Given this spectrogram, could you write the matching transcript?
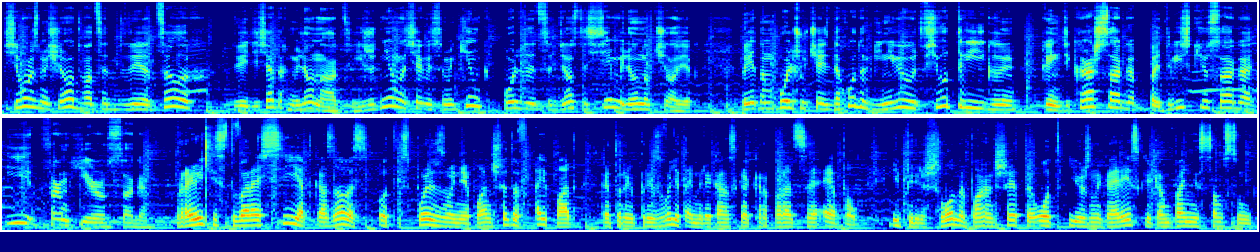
Всего размещено 22,2 миллиона акций. Ежедневно сервисами King пользуется 97 миллионов человек. При этом большую часть доходов генерируют всего три игры Candy Crush Saga, Rescue Saga и Farm Heroes Saga. Правительство России отказалось от использования планшетов iPad, которые производит американская корпорация Apple, и перешло на планшеты от южнокорейской компании Samsung.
